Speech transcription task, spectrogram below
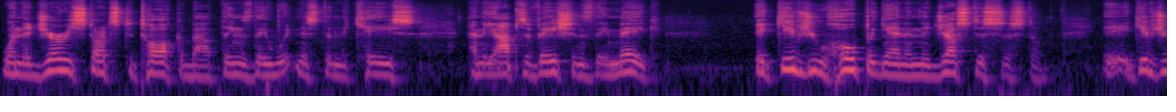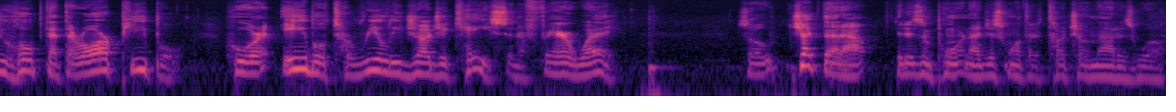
when the jury starts to talk about things they witnessed in the case and the observations they make, it gives you hope again in the justice system. It gives you hope that there are people who are able to really judge a case in a fair way. So check that out. It is important. I just wanted to touch on that as well.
